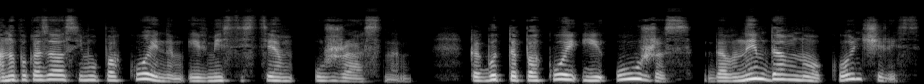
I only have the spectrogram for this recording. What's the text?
Оно показалось ему покойным и вместе с тем ужасным, как будто покой и ужас давным-давно кончились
